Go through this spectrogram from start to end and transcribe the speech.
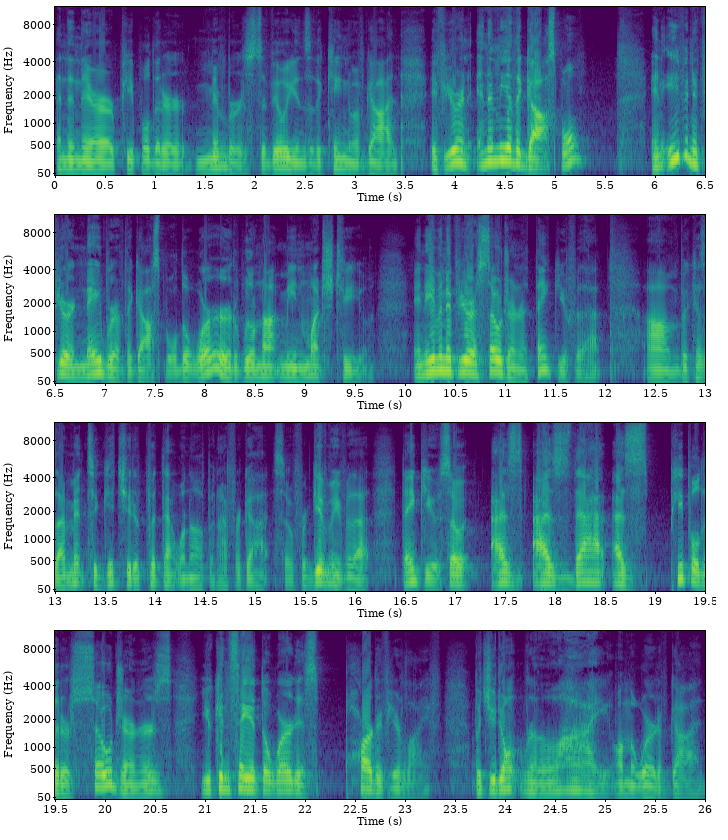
and then there are people that are members, civilians of the kingdom of God. If you're an enemy of the gospel, and even if you're a neighbor of the gospel, the word will not mean much to you. And even if you're a sojourner, thank you for that, um, because I meant to get you to put that one up and I forgot. So forgive me for that. Thank you. So as as that as people that are sojourners, you can say that the word is part of your life, but you don't rely on the Word of God.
